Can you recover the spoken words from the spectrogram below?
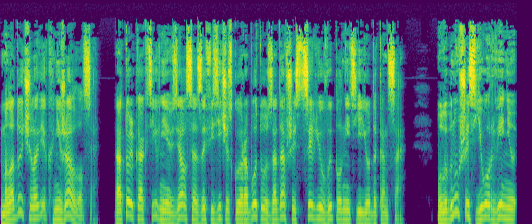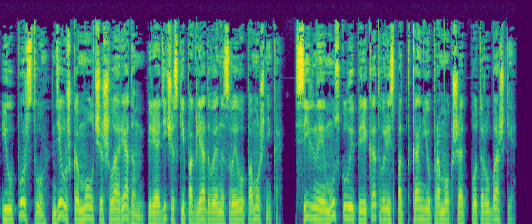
Молодой человек не жаловался, а только активнее взялся за физическую работу, задавшись целью выполнить ее до конца. Улыбнувшись его рвению и упорству, девушка молча шла рядом, периодически поглядывая на своего помощника. Сильные мускулы перекатывались под тканью промокшей от пота рубашки,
